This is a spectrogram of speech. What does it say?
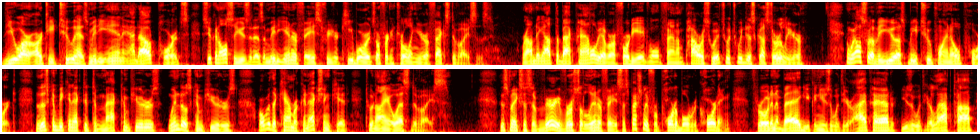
The UR-RT2 has MIDI in and out ports, so you can also use it as a MIDI interface for your keyboards or for controlling your effects devices. Rounding out the back panel, we have our 48 volt phantom power switch, which we discussed earlier. And we also have a USB 2.0 port. Now this can be connected to Mac computers, Windows computers, or with a camera connection kit to an iOS device. This makes this a very versatile interface, especially for portable recording. Throw it in a bag, you can use it with your iPad, use it with your laptop,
